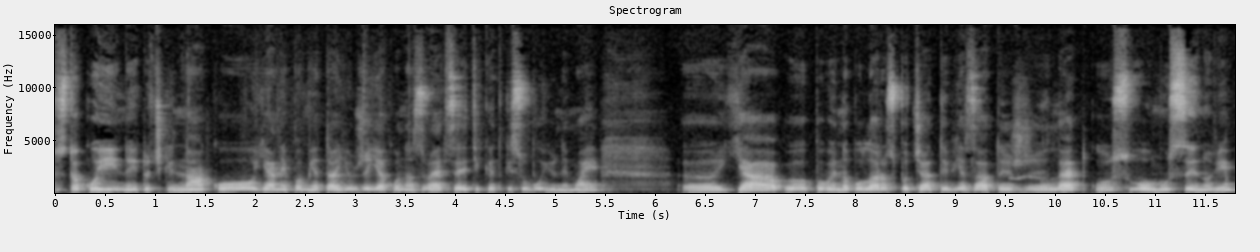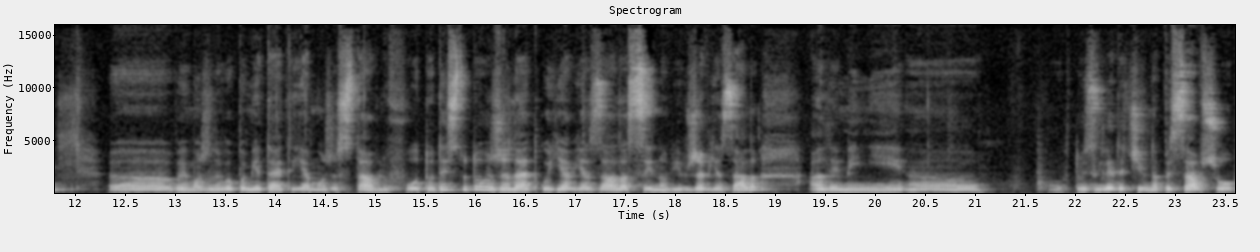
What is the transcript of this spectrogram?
з такої ниточки, нако, я не пам'ятаю вже, як вона зветься, етикетки з собою немає. Е, Я е, повинна була розпочати в'язати жилетку своєму синові. Е, Ви, можливо, пам'ятаєте, я може ставлю фото десь тут. Жилетку я в'язала синові, вже в'язала, але мені е, хтось з глядачів написав, що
